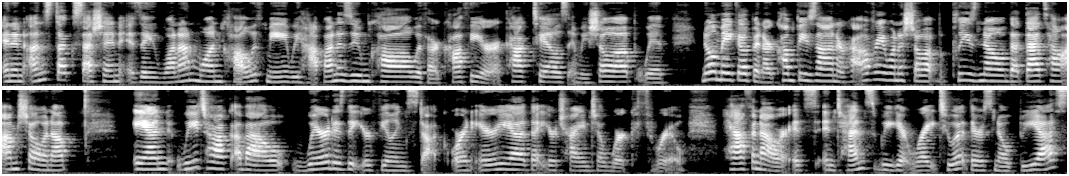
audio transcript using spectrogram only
And an unstuck session is a one on one call with me. We hop on a Zoom call with our coffee or our cocktails and we show up with no makeup and our comfies on or however you want to show up. But please know that that's how I'm showing up. And we talk about where it is that you're feeling stuck or an area that you're trying to work through. Half an hour. It's intense. We get right to it. There's no BS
